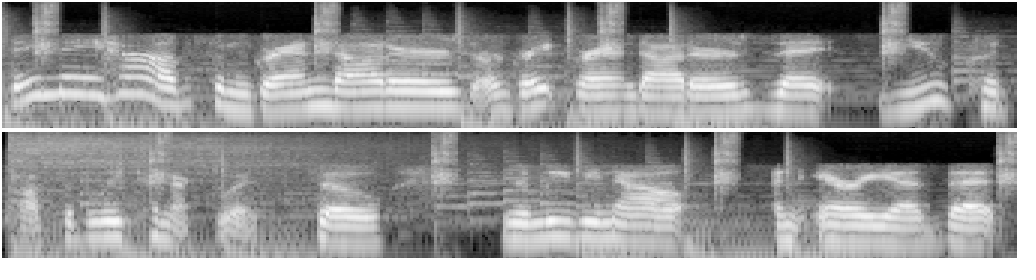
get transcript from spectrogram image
they may have some granddaughters or great granddaughters that you could possibly connect with. So you're leaving out an area that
